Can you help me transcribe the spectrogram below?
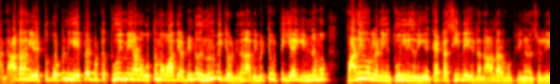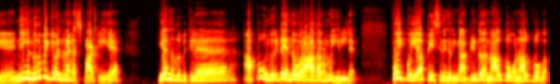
அந்த ஆதாரங்களை எடுத்து போட்டு நீங்க எப்பேற்பட்ட தூய்மையான உத்தமவாதி அப்படின்றத நிரூபிக்க வேண்டியதுதானே. அதை விட்டு விட்டு ஏன் இன்னமும் பனையூர்ல நீங்க தூங்கி நிக்கிறீங்க கேட்டா சிபிஐ கிட்ட அந்த ஆதாரம் கொடுத்துறீங்கன்னு சொல்லி. நீங்க நிரூபிக்க வேண்டியதாங்க ஸ்பாட்லயே. ஏன் நிரூபிக்கல? அப்போ உங்ககிட்ட எந்த ஒரு ஆதாரமும் இல்லை. போய் பொய்யா பேசினுக்கிறீங்க அப்படின்றத நாள் போக நாள் போக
